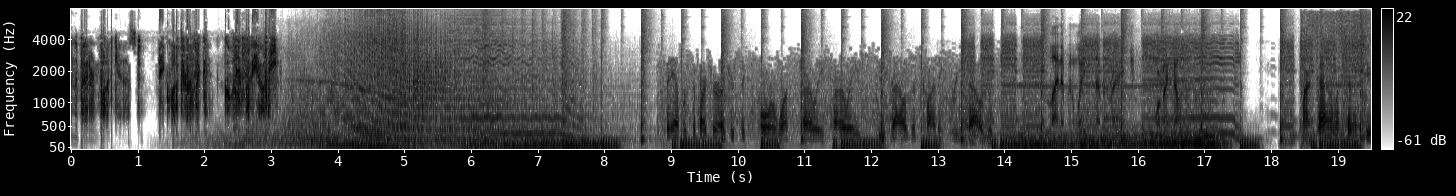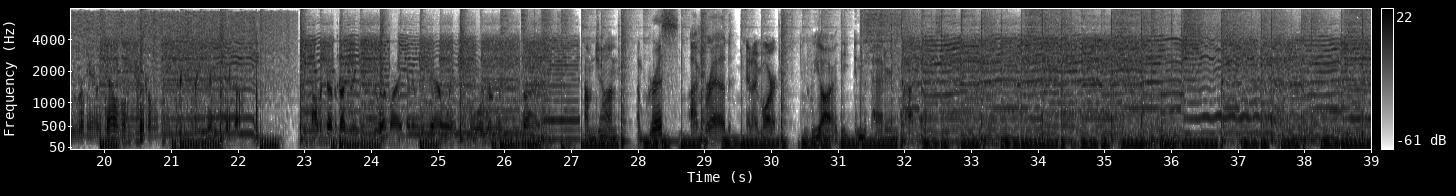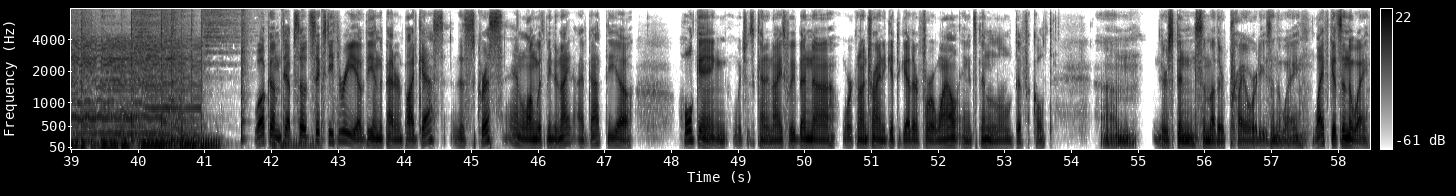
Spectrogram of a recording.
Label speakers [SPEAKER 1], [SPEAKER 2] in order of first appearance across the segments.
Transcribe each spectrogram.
[SPEAKER 1] In the Pattern Podcast. Make left traffic, clear for the option.
[SPEAKER 2] Minneapolis departure, Archer 641, Charlie, Charlie 2000, climbing 3000.
[SPEAKER 3] Line up and wait, 7 range. For Mike Alpha.
[SPEAKER 4] Mark Tower, 172, Romeo Hotel, hold short on 133, ready to take off.
[SPEAKER 2] Auburn Delta Crossing 2 on Mike, entering the downwind for runway 25.
[SPEAKER 5] I'm John,
[SPEAKER 6] I'm Chris.
[SPEAKER 7] I'm Brad.
[SPEAKER 6] And I'm Mark.
[SPEAKER 5] and we are the In the Pattern Podcast.
[SPEAKER 6] Welcome to episode 63 of the In the Pattern podcast. This is Chris, and along with me tonight, I've got the uh, whole gang, which is kind of nice. We've been uh, working on trying to get together for a while, and it's been a little difficult. Um, there's been some other priorities in the way. Life gets in the way.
